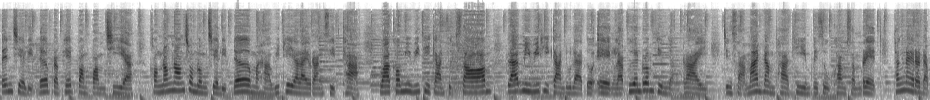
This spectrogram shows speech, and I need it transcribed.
เต้นเชียร์ลีดเดอร์ประเภทปอมปอมเชียร์ของน้องๆชมรมเชียร์ลีดเดอร์มหาวิทยาลัยรังสิตค่ะ ว่าเขามีวิธีการฝึกซ้อม และมีวิธีการดูแลตัวเอง และเพื่อนร่วมทีมอย่างไร จึงสามารถนำพาทีมไปสู่ความสำเร็จ ทั้งในระดับ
